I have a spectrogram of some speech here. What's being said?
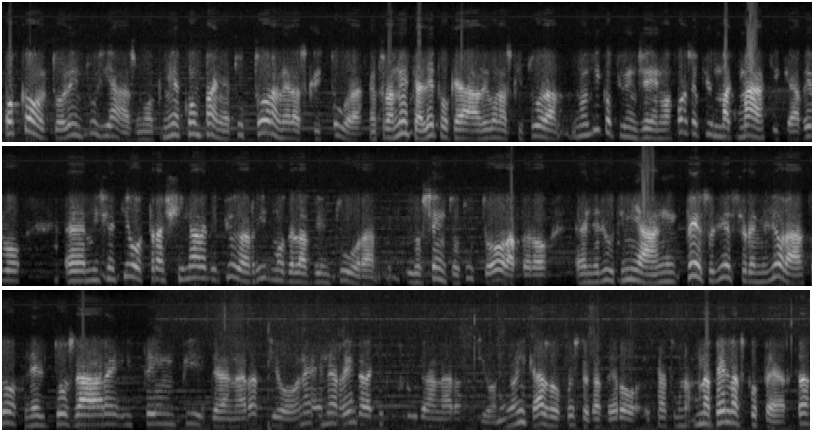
ho colto l'entusiasmo che mi accompagna tuttora nella scrittura Naturalmente all'epoca avevo una scrittura, non dico più ingenua, forse più magmatica, avevo eh, mi sentivo trascinare di più dal ritmo dell'avventura, lo sento tuttora però eh, negli ultimi anni, penso di essere migliorato nel dosare i tempi della narrazione e nel rendere più fluida la narrazione. In ogni caso questo è davvero è stata una, una, bella scoperta.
